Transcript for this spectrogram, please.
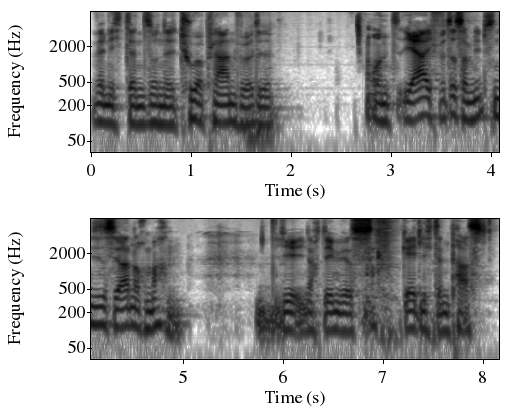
wenn ich dann so eine Tour planen würde. Und ja, ich würde das am liebsten dieses Jahr noch machen. Je nachdem, wie es geldlich denn passt.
